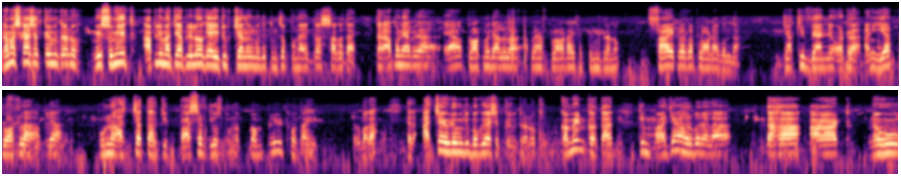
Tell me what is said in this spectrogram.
नमस्कार शेतकरी मित्रांनो मी सुमित. आपली माती आपले लोक या युट्यूब चॅनलमध्ये तुमचं पुन्हा एकदा स्वागत आहे. तर आपण या आपल्या या प्लॉटमध्ये आलेलो आहे. आपला हा प्लॉट आहे शेतकरी मित्रांनो सहा एकराचा प्लॉट आहे बंदा. जाकी ब्याण्णव अठरा. आणि या प्लॉटला आपल्या पूर्ण आजच्या तारखेत पासष्ट दिवस पूर्ण कंप्लीट होत आहे. तर बघा तर आजच्या व्हिडिओमध्ये बघूया शेतकरी मित्रांनो की कमेंट करतात की माझ्या हरभऱ्याला दहा आठ नऊ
